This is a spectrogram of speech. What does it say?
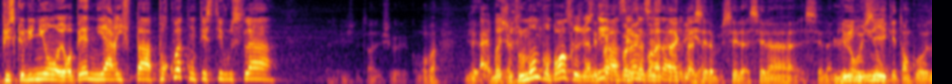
puisque l'Union européenne n'y arrive pas. Pourquoi contestez-vous cela? Je comprends pas. Il Bah, je- Tout le monde comprend ce que je viens de C'est dire. pas la c'est Pologne qu'on c'est attaque c'est la, c'est la, c'est la, c'est la L'Union. Biélorussie qui est en cause.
